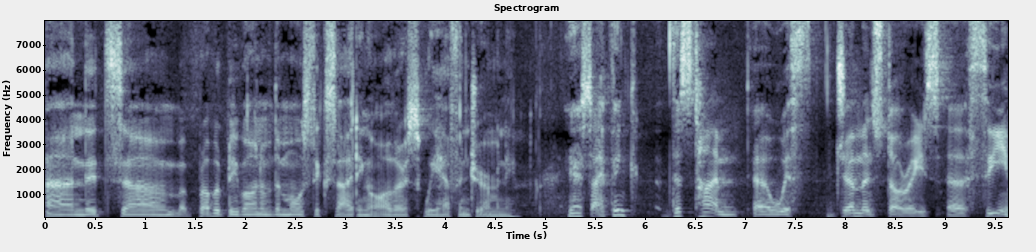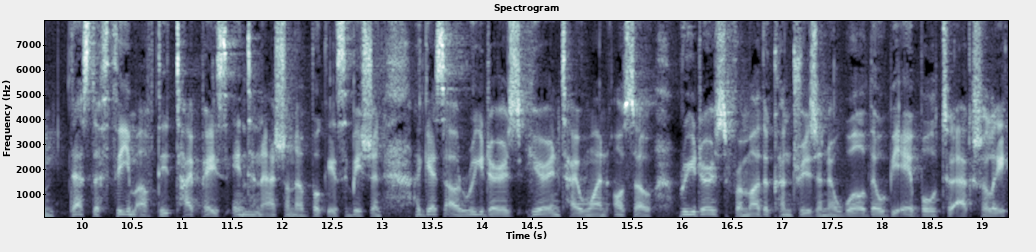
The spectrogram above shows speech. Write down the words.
And it's um, probably one of the most exciting authors we have in Germany. Yes, I think this time uh, with German stories uh, theme. That's the theme of the Taipei's mm. International mm. Book Exhibition. I guess our readers here in Taiwan, also readers from other countries in the world, they will be able to actually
